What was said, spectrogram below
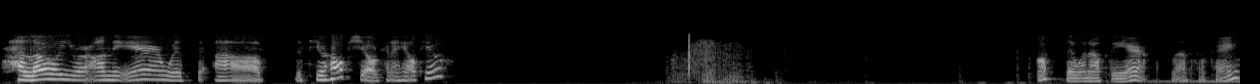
Hello, you are on the air with uh, the Pure Hope Show. Can I help you? Oh, they went off the air. So that's okay.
